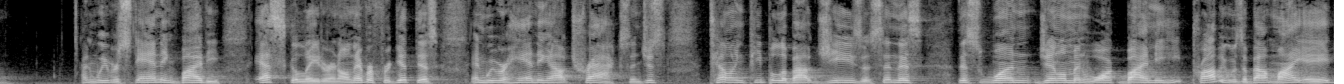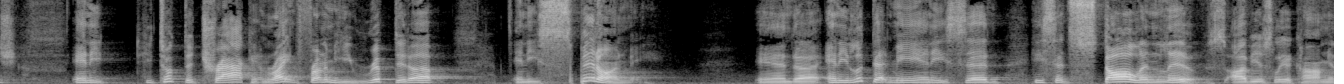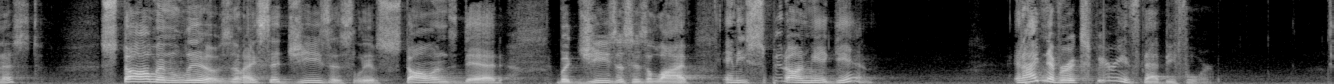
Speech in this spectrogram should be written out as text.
and we were standing by the escalator, and I'll never forget this. And we were handing out tracts and just telling people about Jesus. And this, this one gentleman walked by me. He probably was about my age. And he, he took the track and right in front of me, he ripped it up and he spit on me. And, uh, and he looked at me and he said, he said, Stalin lives, obviously a communist. Stalin lives. And I said, Jesus lives. Stalin's dead, but Jesus is alive. And he spit on me again. And I'd never experienced that before.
